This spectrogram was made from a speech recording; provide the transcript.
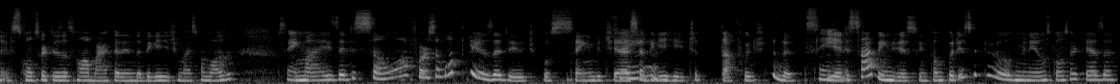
Eles com certeza são a marca dentro da Big Hit mais famosa. Sim. Mas eles são a força motriz ali. Tipo, sem o BTS, Sim. a Big Hit tá fodida. Sim. E eles sabem disso. Então, por isso que os meninos, com certeza.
